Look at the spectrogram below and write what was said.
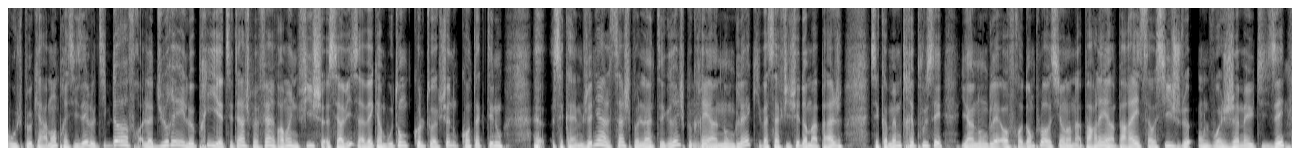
où je peux carrément préciser le type d'offre, la durée, le prix, etc. Je peux faire vraiment une fiche service avec un bouton call to action, contactez-nous. Euh, c'est quand même génial. Ça, je peux l'intégrer. Je peux créer un onglet qui va s'afficher dans ma page. C'est quand même très poussé. Il y a un onglet offre d'emploi aussi. On en a parlé. Hein. Pareil, ça aussi, je, on le voit jamais utilisé.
